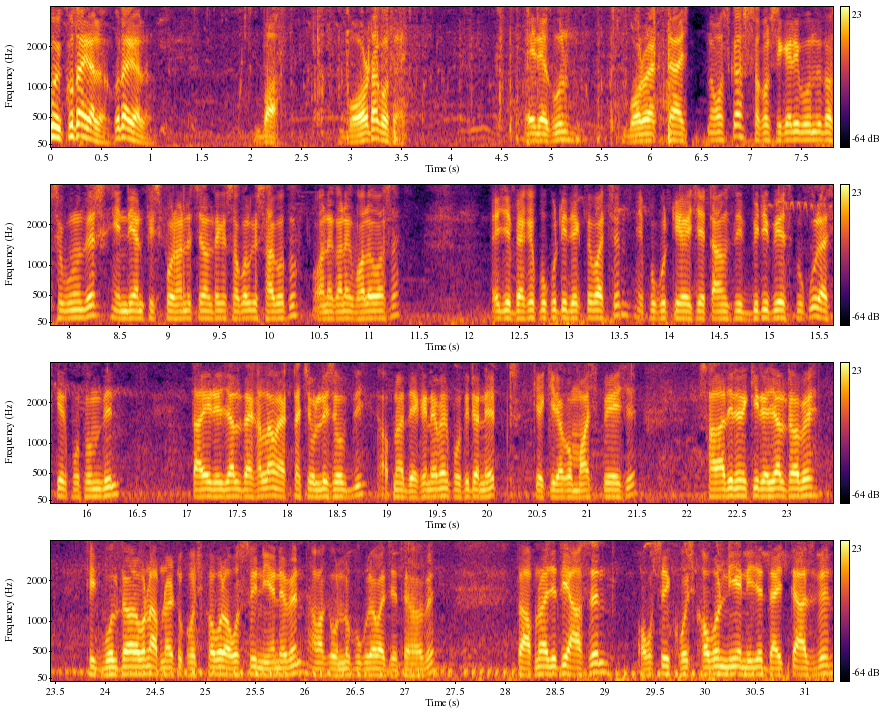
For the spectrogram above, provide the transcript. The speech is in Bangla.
কই, কোথায় গেল? কোথায় গেল? বাহ, বড়টা কোথায়? এই দেখুন, বড় একটা। নমস্কার, সকল শিকারী বন্ধু, দর্শক বন্ধুদের Indian fish four hundred channel থেকে সকলকে স্বাগত। অনেক অনেক ভালোবাসা। এই যে ব্যাকে পুকুরটি দেখতে পাচ্ছেন, এই পুকুরটি হয়েছে টাউনশিপ বিটিপিএস পুকুর, আজকের প্রথম দিন। তাই রেজাল্ট দেখালাম একটা চল্লিশ অবধি। আপনারা দেখে নেবেন প্রতিটা নেট কে কীরকম মাছ পেয়েছে। সারাদিনের কি রেজাল্ট হবে, ঠিক বলতে পারব না। আপনারা একটু খোঁজখবর অবশ্যই নিয়ে নেবেন। আমাকে অন্য পুকুরে আবার যেতে হবে। তো আপনারা যদি আসেন অবশ্যই খোঁজ খবর নিয়ে নিজের দায়িত্বে আসবেন।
